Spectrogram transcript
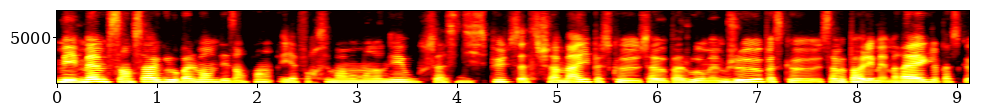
mais même sans ça, globalement, des enfants, il y a forcément un moment donné où ça se dispute, ça se chamaille parce que ça veut pas jouer au même jeu, parce que ça veut pas les mêmes règles, parce que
